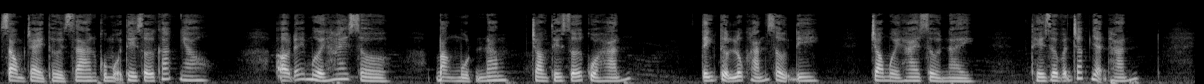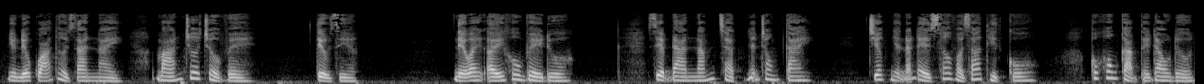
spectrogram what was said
Dòng chảy thời gian của mỗi thế giới khác nhau. Ở đây 12 giờ, bằng một năm trong thế giới của hắn. Tính từ lúc hắn rời đi, trong 12 giờ này, thế giới vẫn chấp nhận hắn. Nhưng nếu quá thời gian này mà hắn chưa trở về, Tiểu Diệp, nếu anh ấy không về được, Diệp Đàn nắm chặt nhẫn trong tay. Chiếc nhẫn đã đè sâu vào da thịt cô. Cô không cảm thấy đau đớn.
